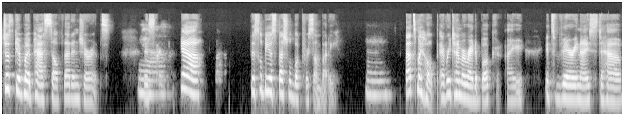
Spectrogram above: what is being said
just give my past self that insurance. Yeah, yeah, this will be a special book for somebody. Mm. That's my hope. Every time I write a book, I it's very nice to have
